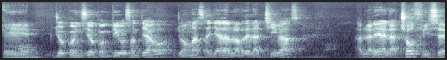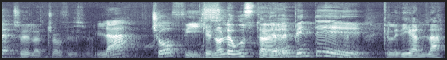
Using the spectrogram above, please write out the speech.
Eh, Yo coincido contigo, Santiago. Yo, más allá de hablar de las Chivas, hablaría de la Chofis, ¿eh? Sí, la Chofis. La Chofis. Que no le gusta, Que de ¿eh? repente Que le digan la.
